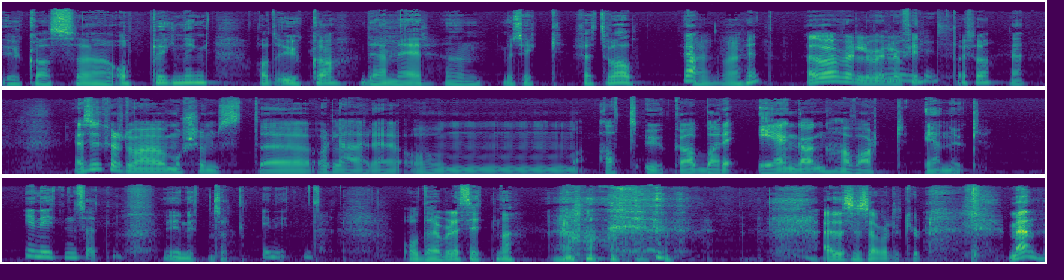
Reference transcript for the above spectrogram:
ukas eh, oppbygning, og at uka det er mer enn en musikkfestival. Ja. Var var det fint? Ja, det var veldig, veldig fint. Takk skal du ha. Jeg syns kanskje det var morsomst å lære om at uka bare én gang har vart én uke. I 1917. I 1917. I 1917. Og det ble sittende. Nei, Det syns jeg var litt kult. Men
